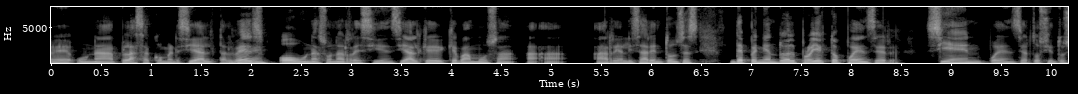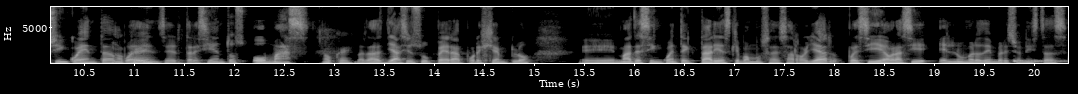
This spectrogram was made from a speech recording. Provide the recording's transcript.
eh, una plaza comercial tal vez, o una zona residencial que, vamos a, realizar. Entonces, dependiendo del proyecto, pueden ser 100, pueden ser 250, pueden ser 300 o más. ¿Verdad? Ya si supera, por ejemplo, eh, más de 50 hectáreas que vamos a desarrollar, pues sí, ahora sí, el número de inversionistas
